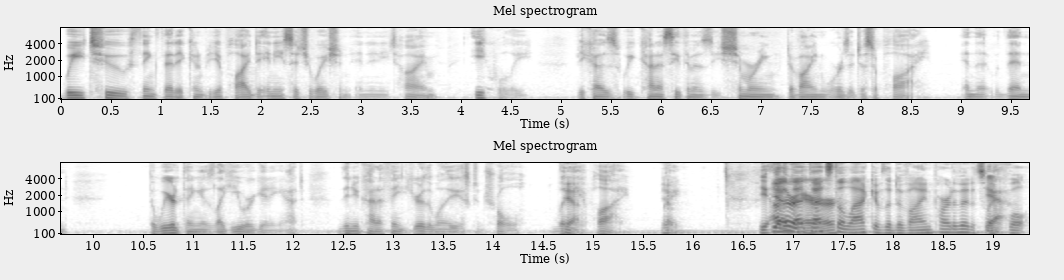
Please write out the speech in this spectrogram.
we too think that it can be applied to any situation in any time equally, because we kind of see them as these shimmering divine words that just apply, and that then the weird thing is like you were getting at, then you kind of think you're the one that gets control when Yeah. they apply, Yep. right? The Yeah, that, that's the lack of the divine part of it. It's Yeah. like, well,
